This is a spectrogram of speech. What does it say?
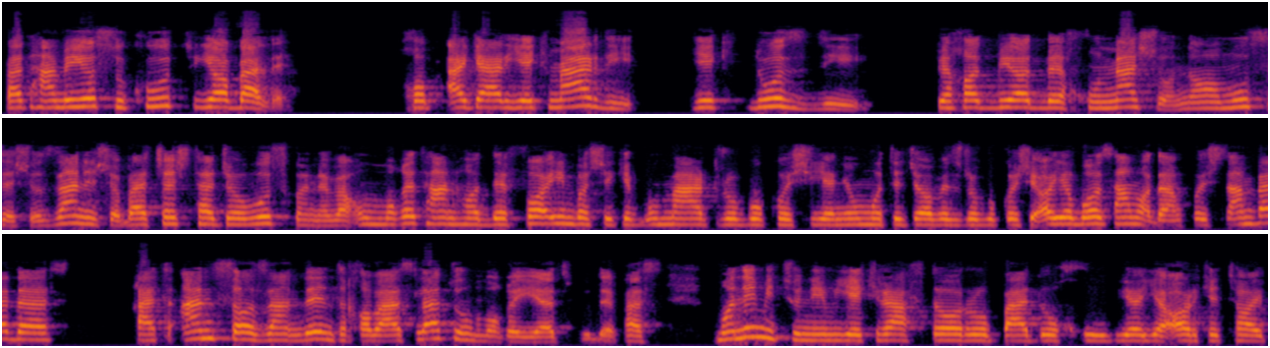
بعد همه یا سکوت یا بله. خب اگر یک مردی یک دزدی بخواد بیاد به خونش و ناموسش و زنش و بچهش تجاوز کنه و اون موقع تنها دفاع این باشه که اون مرد رو بکشی یعنی اون متجاوز رو بکشی آیا باز هم آدم کشتن بد است؟ قطعا سازنده انتخاب اصلح تو اون موقعیت بوده. پس ما نمی‌تونیم یک رفتار رو بد و خوب یا یه archetype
